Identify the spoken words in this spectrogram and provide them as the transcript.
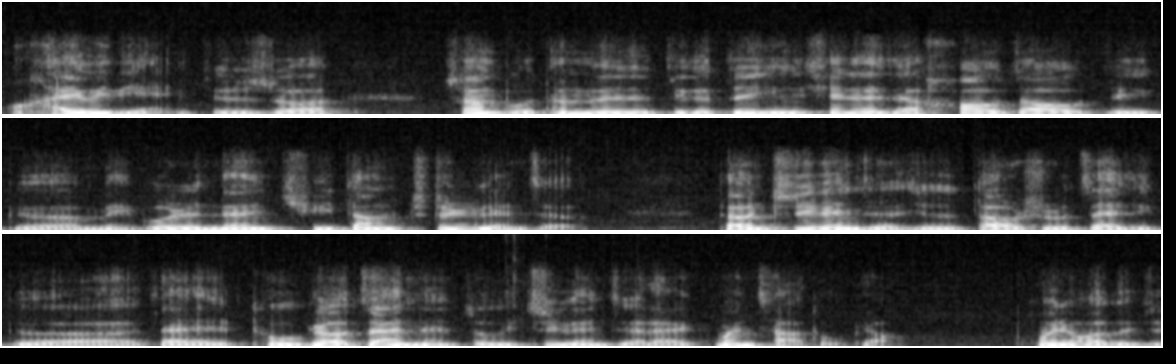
我还有一点就是说。川普他们这个阵营现在在号召这个美国人呢去当志愿者，当志愿者就是到时候在这个在投票站呢作为志愿者来观察投票。换句话说，就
